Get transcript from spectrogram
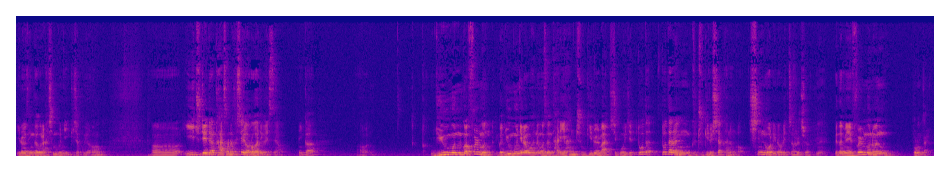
이런 생각을 하신 분이 계셨고요. 어, 이 주제에 대한 가설은 사실 여러 가지가 있어요. 그러니까 어, 뉴문과 풀문, 그러니까 뉴문이라고 하는 것은 달이 한 주기를 마치고 이제 또, 다, 또 다른 그 주기를 시작하는 거, 신월이라고 그랬죠. 그렇죠. 네. 그 다음에 풀문은 보름달.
